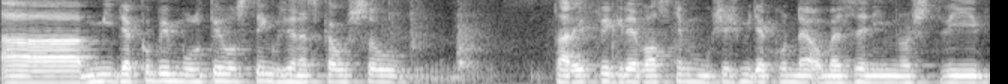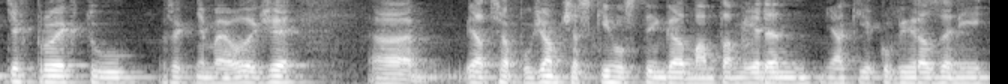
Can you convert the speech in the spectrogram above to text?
a mít jakoby multihosting, že dneska už jsou tarify, kde vlastně můžeš mít jako neomezený množství těch projektů, řekněme, jo? takže uh, já třeba používám český hosting a mám tam jeden nějaký jako vyhrazený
